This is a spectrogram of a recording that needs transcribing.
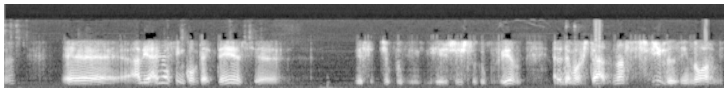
Né? É, aliás, essa incompetência desse tipo de registro do governo é demonstrado nas filas enormes,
